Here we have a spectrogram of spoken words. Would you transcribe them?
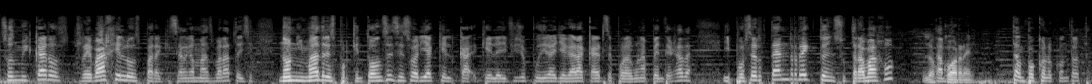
son muy caros. Rebájelos para que salga más barato. Dice, no, ni madres, porque entonces eso haría que el, ca- que el edificio pudiera llegar a caerse por alguna pendejada. Y por ser tan recto en su trabajo, Lo tam- corren. Tampoco lo contratan.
